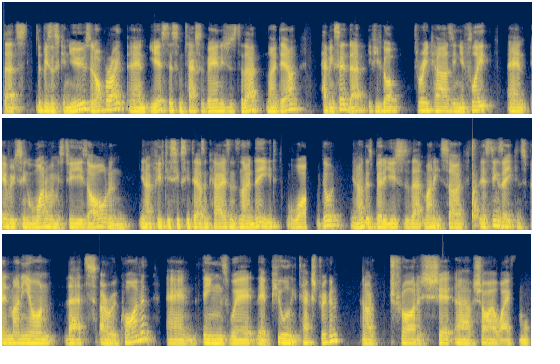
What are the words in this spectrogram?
that's the business can use and operate. And yes, there's some tax advantages to that, no doubt. Having said that, if you've got three cars in your fleet and every single one of them is two years old and you know 50 60,000 k's and there's no need well, why would we do it you know there's better uses of that money so there's things that you can spend money on that are a requirement and things where they're purely tax driven and I try to sh- uh, shy away from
